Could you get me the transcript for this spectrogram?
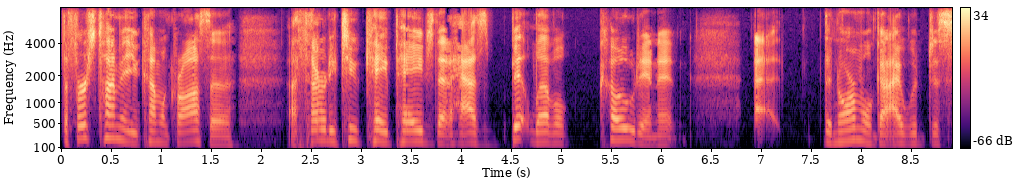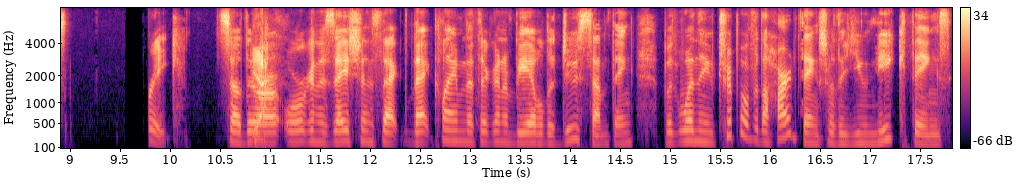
the first time that you come across a, a 32K page that has bit level code in it, uh, the normal guy would just freak so there yeah. are organizations that that claim that they're going to be able to do something, but when you trip over the hard things or the unique things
